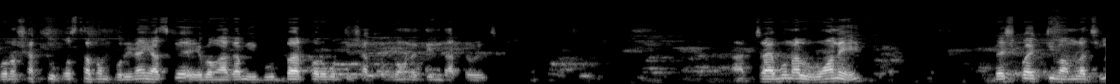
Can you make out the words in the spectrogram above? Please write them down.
কোনো সাক্ষ্য উপস্থাপন করি নাই আজকে এবং আগামী বুধবার পরবর্তী সাক্ষ্য গ্রহণের দিন ধার্য হয়েছে। আর ট্রাইব্যুনাল ওয়ানে বেশ কয়েকটি মামলা ছিল,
